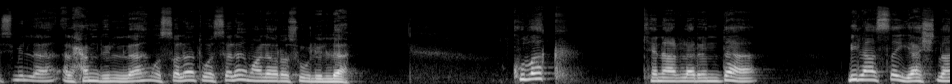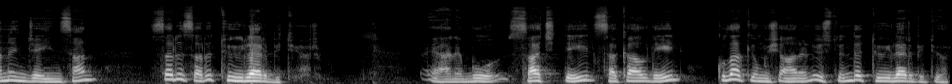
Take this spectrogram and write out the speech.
Bismillah, elhamdülillah ve salatu ve selamu ala Resulillah. Kulak kenarlarında bilhassa yaşlanınca insan sarı sarı tüyler bitiyor. Yani bu saç değil, sakal değil, kulak yumuşağının üstünde tüyler bitiyor.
